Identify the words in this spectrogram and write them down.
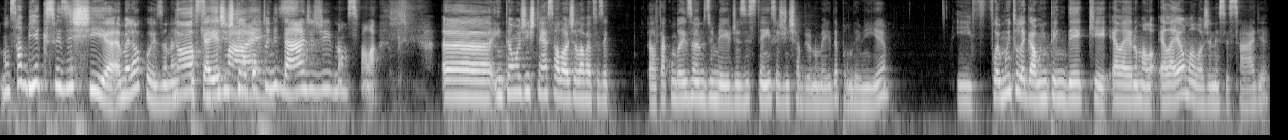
não sabia que isso existia. É a melhor coisa, né? Nossa, Porque aí demais. a gente tem a oportunidade de, nossa, falar. Uh, então a gente tem essa loja, ela vai fazer ela está com dois anos e meio de existência, a gente abriu no meio da pandemia. E foi muito legal entender que ela, era uma, ela é uma loja necessária.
